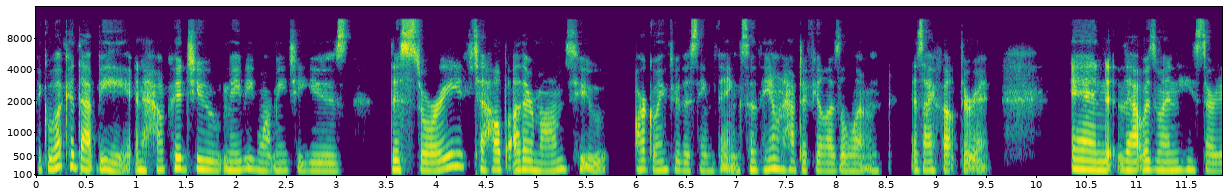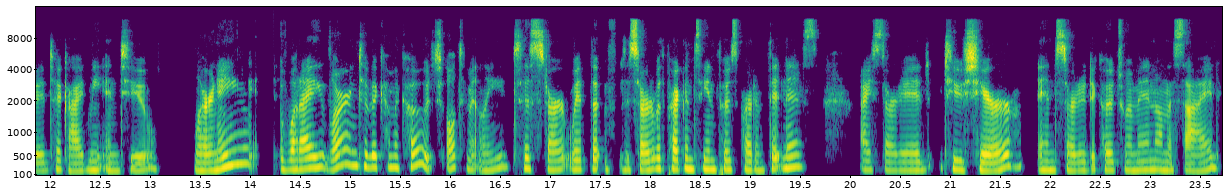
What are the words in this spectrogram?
Like, what could that be? And how could you maybe want me to use this story to help other moms who are going through the same thing so they don't have to feel as alone as I felt through it? And that was when he started to guide me into learning what I learned to become a coach ultimately to start with the started with pregnancy and postpartum fitness. I started to share and started to coach women on the side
